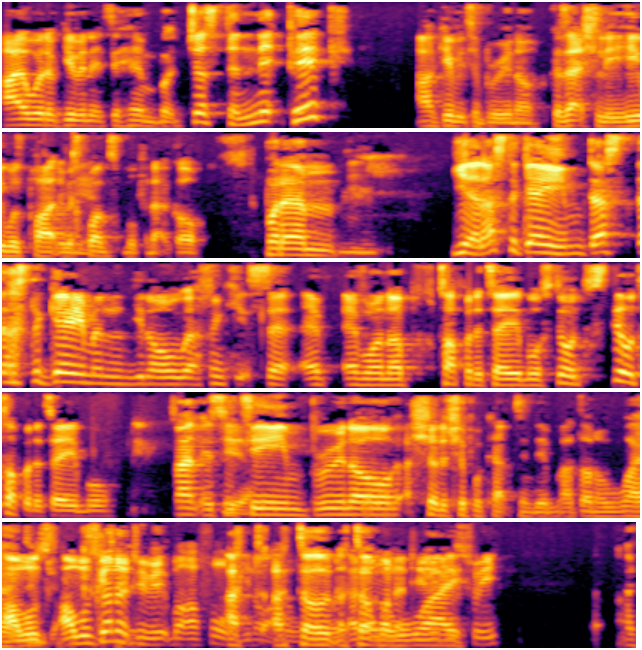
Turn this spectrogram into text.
I would have given it to him. But just to nitpick, I'll give it to Bruno because actually he was partly responsible for that goal. But um, Mm. Yeah, that's the game. That's that's the game, and you know I think it set everyone up top of the table. Still, still top of the table. Fantasy Yeah. team, Bruno. I should have triple captained him. I don't know why. I didn't was I was gonna him. do it, but I thought I- you know I I don't- don't, I I don't don't want to know do why. it this week. I,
